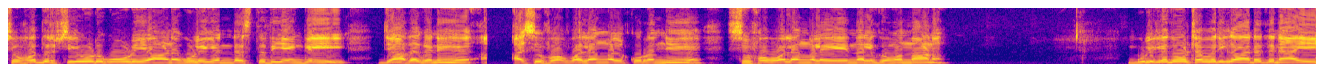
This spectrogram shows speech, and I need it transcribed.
ശുഭദൃഷ്ടിയോടുകൂടിയാണ് ഗുളികന്റെ സ്ഥിതിയെങ്കിൽ ജാതകന് അശുഭ ഫലങ്ങൾ കുറഞ്ഞ് ശുഭഫലങ്ങളെ നൽകുമെന്നാണ്. ഗുളികദോഷ പരിഹാരത്തിനായി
